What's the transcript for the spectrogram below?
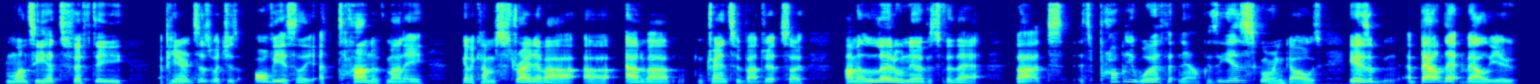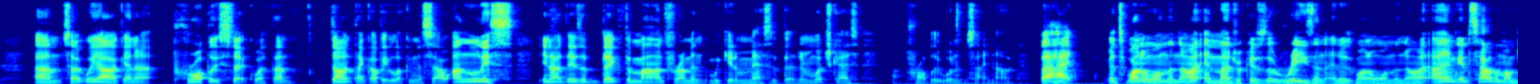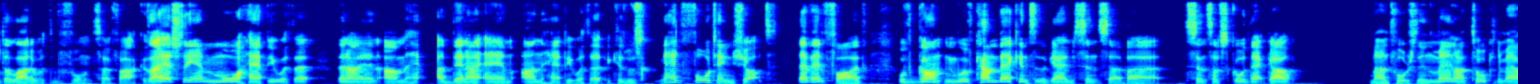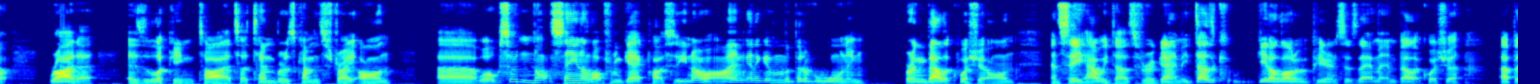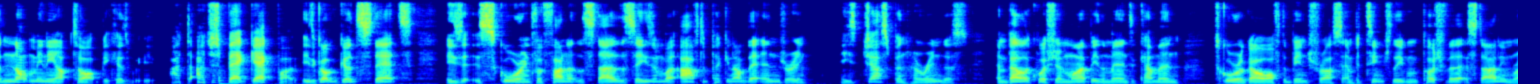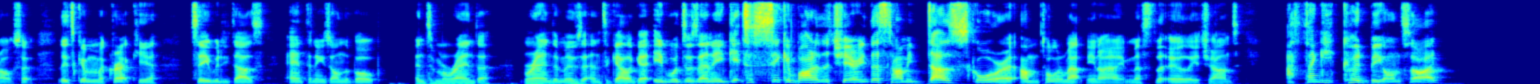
And once he hits 50 appearances, which is obviously a ton of money, going to come straight out of our uh, out of our transfer budget. So I'm a little nervous for that, but it's probably worth it now because he is scoring goals. He is about that value, um, so we are going to probably stick with him. Don't think I'll be looking to sell unless you know there's a big demand for him and we get a massive bid. In which case, I probably wouldn't say no. But hey, it's 101 the night, and Mudryk is the reason it is 101 the night. I am going to tell them I'm delighted with the performance so far because I actually am more happy with it than I am um, than I am unhappy with it because we've had 14 shots. They've had five. We've gone. We've come back into the game since I've uh, since I've scored that goal. But unfortunately, the man I'm talking about, Rieder, is looking tired. So Timber is coming straight on. Uh, we're also not seeing a lot from Gakpo. So you know what? I'm going to give him a bit of a warning. Bring Balikwisha on and see how he does for a game. He does get a lot of appearances, that man, Balikwisha, uh, but not many up top because we, I, I just back Gakpo. He's got good stats. He's scoring for fun at the start of the season, but after picking up that injury, he's just been horrendous. And Balikwisha might be the man to come in, score a goal off the bench for us, and potentially even push for that starting role. So let's give him a crack here, see what he does. Anthony's on the ball. Into Miranda. Miranda moves it into Gallagher. Edwards is in. He gets a second bite of the cherry. This time he does score it. I'm talking about, you know, he missed the earlier chance. I think he could be onside.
